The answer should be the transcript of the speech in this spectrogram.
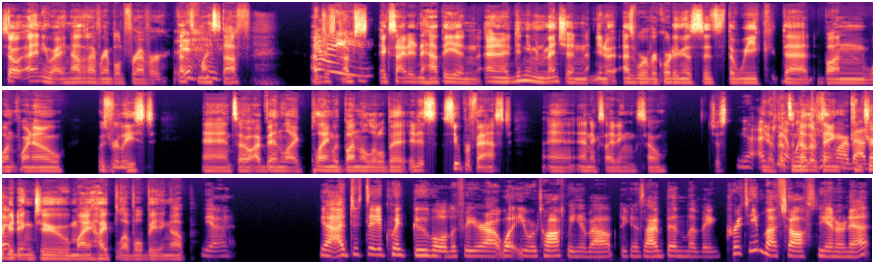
So anyway, now that I've rambled forever, that's my stuff. I'm just, I'm just excited and happy. And, and I didn't even mention, you know, as we're recording this, it's the week that Bun 1.0 was released. And so I've been like playing with Bun a little bit. It is super fast and, and exciting. So just Yeah. You know, that's another thing about it. contributing to my hype level being up. Yeah. Yeah, I just did a quick Google to figure out what you were talking about because I've been living pretty much off the internet.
